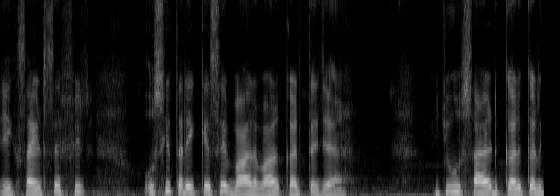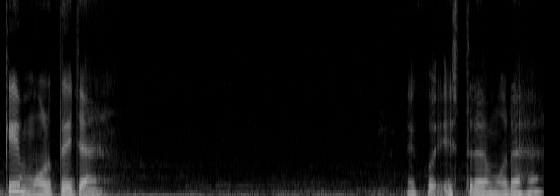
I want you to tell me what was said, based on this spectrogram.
एक साइड से फिर उसी तरीके से बार बार करते जाएँ, यू साइड कर करके मोड़ते जाएँ। देखो, इस तरह मोड़ा है।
